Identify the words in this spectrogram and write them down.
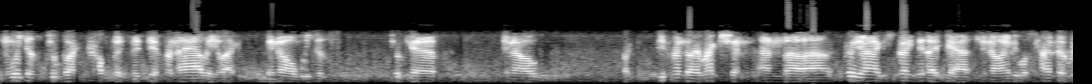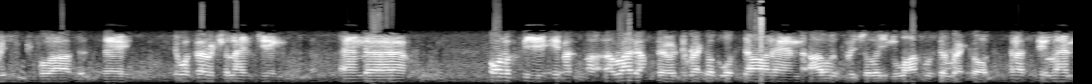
And we just took like completely different alley, like you know, we just took a you know like different direction and uh, pretty unexpected, I guess, you know, and it was kind of risky for us. I'd say it was very challenging and uh, honestly, even uh, right after the record was done, and I was literally in love with the record, and I still am.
